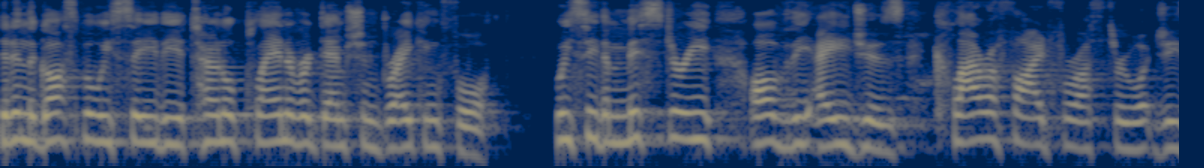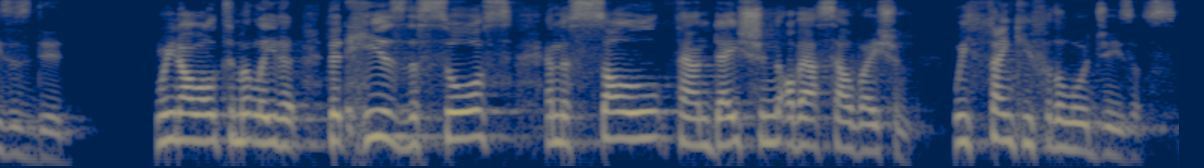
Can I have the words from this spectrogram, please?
That in the gospel we see the eternal plan of redemption breaking forth. We see the mystery of the ages clarified for us through what Jesus did. We know ultimately that, that He is the source and the sole foundation of our salvation. We thank you for the Lord Jesus.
